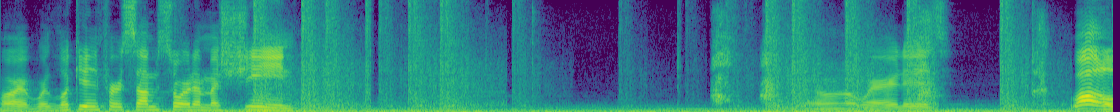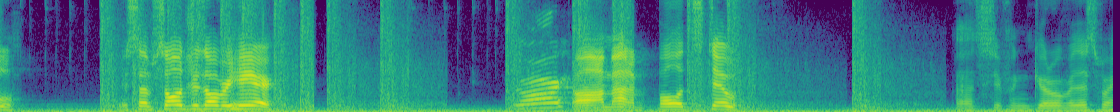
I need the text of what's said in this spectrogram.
Alright, we're looking for some sort of machine. I don't know where it is. Whoa! There's some soldiers over here! You are? Oh, I'm out of bullets too. Let's see if we can get over this way.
